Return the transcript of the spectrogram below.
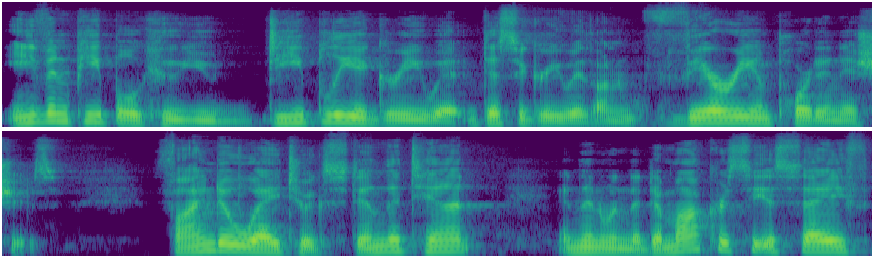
Even people who you deeply agree with, disagree with on very important issues. Find a way to extend the tent, and then when the democracy is safe,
